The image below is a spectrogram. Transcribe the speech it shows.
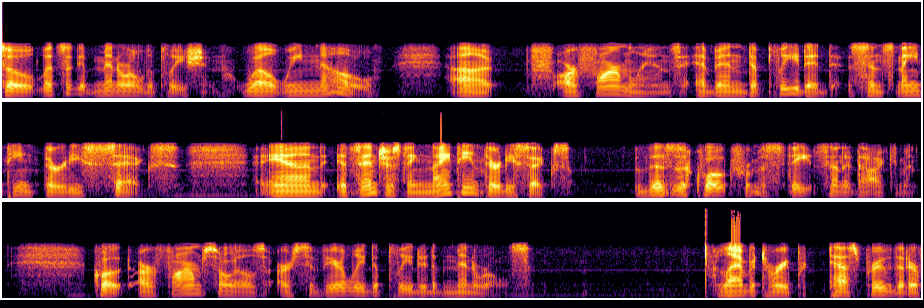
So let's look at mineral depletion. Well, we know uh, our farmlands have been depleted since 1936. And it's interesting, 1936, this is a quote from a state senate document. Quote, our farm soils are severely depleted of minerals. Laboratory tests prove that our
